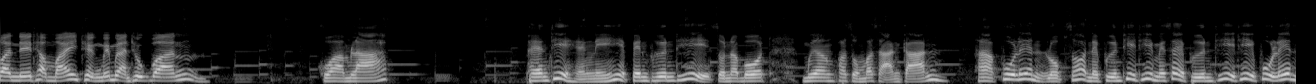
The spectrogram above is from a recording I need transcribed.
วันนี้ทำไมถึงไม่เหมือนทุกวัน ความลับ แผนที่แห่งนี้เป็นพื้นที่ชนบท เมืองผสมผสานกัน หากผู้เล่นหลบซ่อนในพื้นที่ที่ไม่ใช่พื้นที่ที่ผู้เล่น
